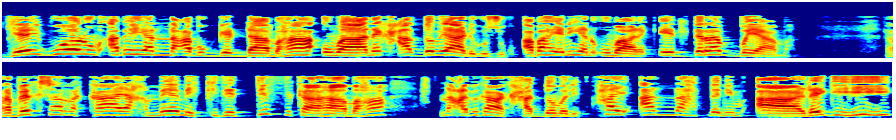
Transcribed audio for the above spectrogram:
jey wonum abehyan nacabu gedhaamaha umaanek xadobe adhigusuk abahyanihan umaanek. Edrabayama rabeksara kaayak memeh kitettifikahamaha nacabikaak xadomali hay anahtanim aadhegihi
